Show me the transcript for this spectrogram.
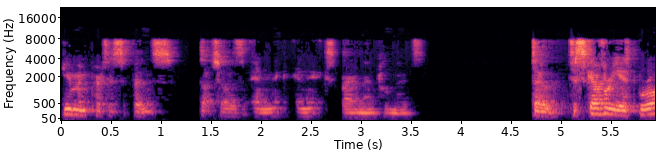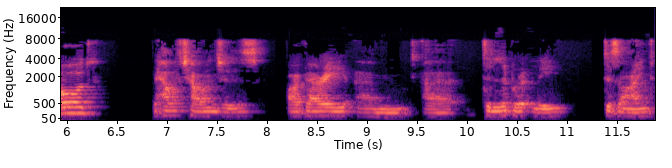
human participants, such as in, in experimental modes. So discovery is broad. The health challenges are very um, uh, deliberately designed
